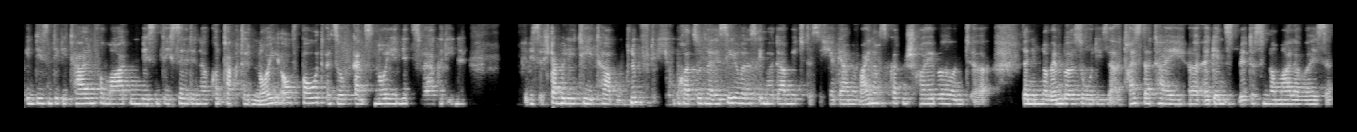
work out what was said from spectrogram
in diesen digitalen Formaten wesentlich seltener Kontakte neu aufbaut, also ganz neue Netzwerke, die eine gewisse Stabilität haben, knüpft. Ich operationalisiere das immer damit, dass ich ja gerne Weihnachtskarten schreibe und äh, dann im November so diese Adressdatei äh, ergänzt wird. Das sind normalerweise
